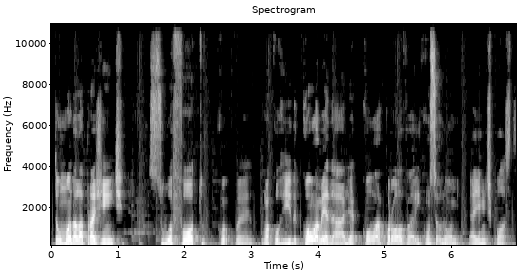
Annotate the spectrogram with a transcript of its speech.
Então manda lá pra gente sua foto é, uma corrida, com a medalha, com a prova e com seu nome. Aí a gente posta.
